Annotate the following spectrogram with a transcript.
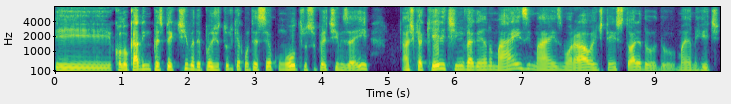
E colocado em perspectiva depois de tudo que aconteceu com outros super times aí, acho que aquele time vai ganhando mais e mais moral. A gente tem a história do, do Miami Heat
